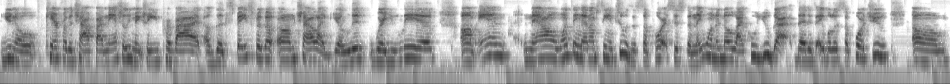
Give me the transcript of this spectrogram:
you know, care for the child financially. Make sure you provide a good space for the um, child, like your live where you live. Um, and now one thing that I'm seeing too is a support system. They want to know like who you got that is able to support you, um,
